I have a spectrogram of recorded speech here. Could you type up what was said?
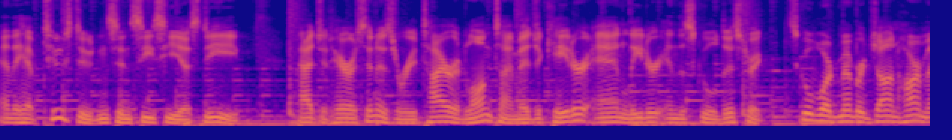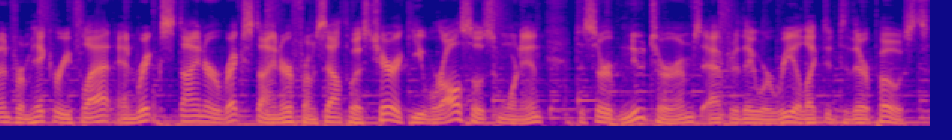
and they have two students in CCSD. Paget Harrison is a retired longtime educator and leader in the school district. School board member John Harmon from Hickory Flat and Rick Steiner Recksteiner from Southwest Cherokee were also sworn in to serve new terms after they were re-elected to their posts.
